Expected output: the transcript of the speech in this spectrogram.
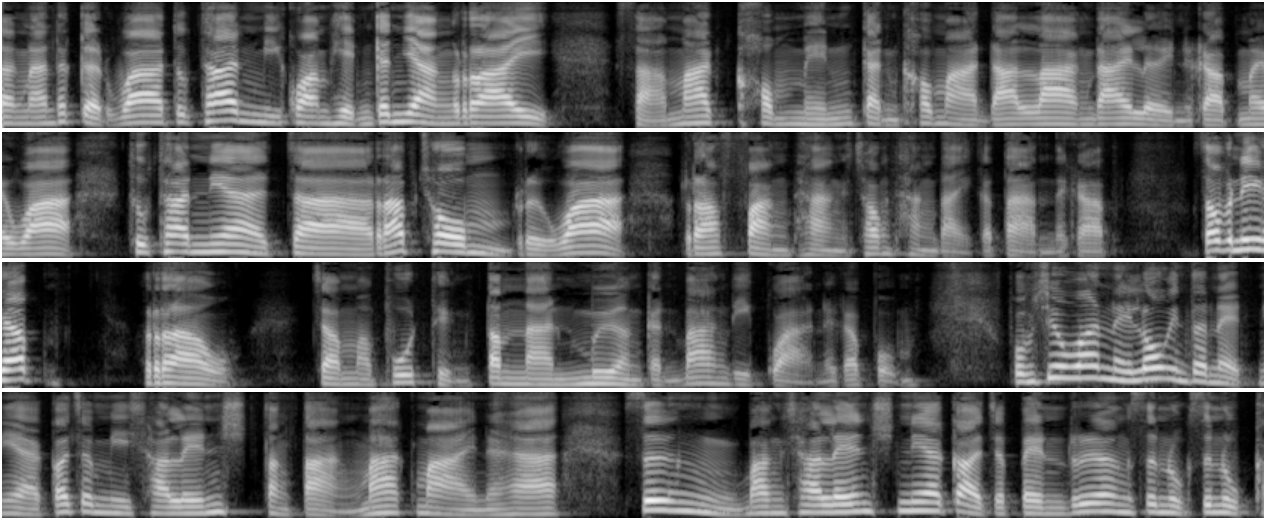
ดังนั้นถ้าเกิดว่าทุกท่านมีความเห็นกันอย่างไร สามารถคอมเมนต์กันเข้ามาด้านล่างได้เลยนะครับไม่ว่าทุกท่านเนี่ยจะรับชมหรือว่ารับฟังทางช่องทางใดก็ตามนะครับสำหรับวันนี้ครับ เราจะมาพูดถึงตำนานเมืองกันบ้างดีกว่านะครับผม ผมเชื่อว่าในโลกอินเทอร์เน็ตเนี่ยก็จะมี challenge ต่างๆ มากมายนะฮะ ซึ่งบางช l เลนจ์เนี่ยก็อาจจะเป็นเรื่องสนุกสนุกข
